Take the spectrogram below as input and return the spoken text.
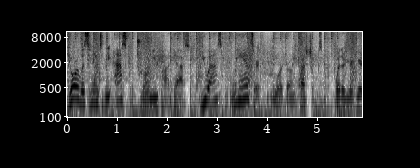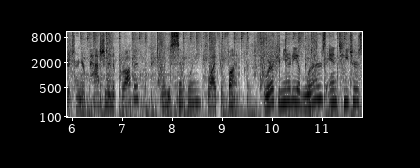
You're listening to the Ask Drone U podcast. You ask, we answer your drone questions. Whether you're here to turn your passion into profit or you simply fly for fun, we're a community of learners and teachers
